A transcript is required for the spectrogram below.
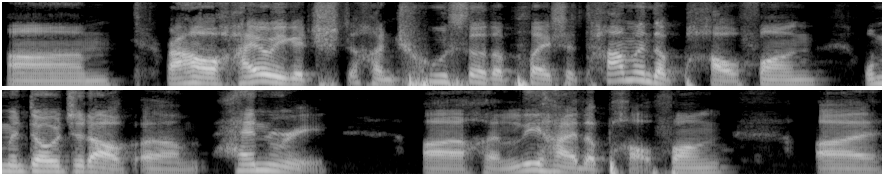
嗯、然后还有一个很出色的 play 是他们的跑方，我们都知道，嗯、，Henry，啊、很厉害的跑方，呃，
